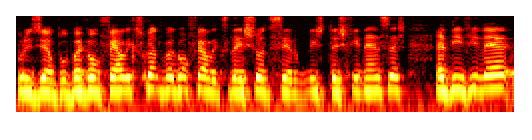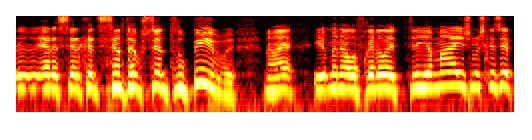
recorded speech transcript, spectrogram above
por exemplo, Bagão Félix, quando Bagão Félix deixou de ser Ministro das Finanças, a dívida eh, era cerca de 60% do PIB, não é? E a Manela Ferreira Leite teria mais, mas quer dizer,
